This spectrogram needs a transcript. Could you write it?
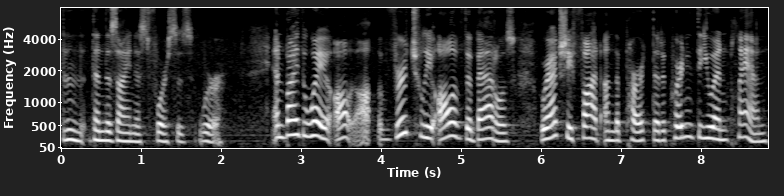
than, than the Zionist forces were. And by the way, all, all, virtually all of the battles were actually fought on the part that, according to the UN plan,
